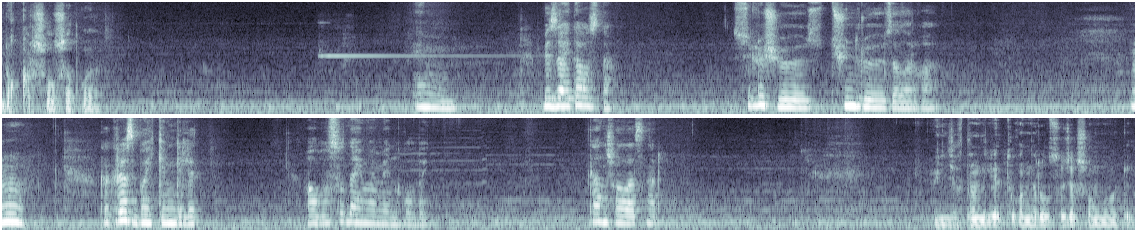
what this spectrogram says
бирок каршы болушат го Эми биз айтабыз да. Сүйлөшөбүз, түшүндүрөбүз аларга. Как раз байкем келет. Ал болсо дайыма мени колдойт. Таанышып аласыңар. мен жактан деле туугандар болсо жакшы болмок экен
